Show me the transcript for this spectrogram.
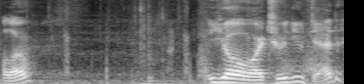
Hello? Yo, are two of you dead?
